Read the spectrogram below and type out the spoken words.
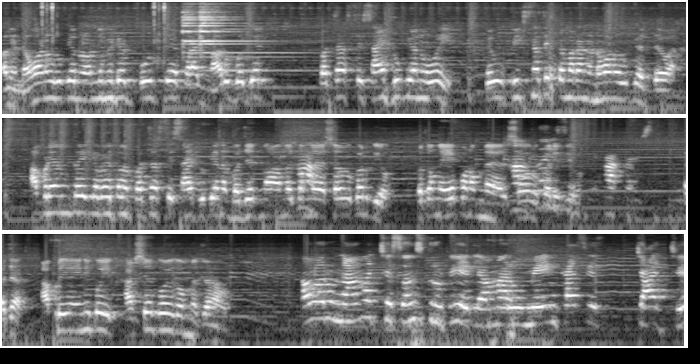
અને નવ્વાણું રૂપિયાનું અનલિમિટેડ ફૂડ છે પણ આજ મારું બજેટ પચાસથી સાઠ રૂપિયાનું હોય એવું ફિક્સ નથી તમારે નવ્વાણું રૂપિયા જ દેવાના. આપણે એમ કહીએ કે ભાઈ તમે પચાસથી સાઠ રૂપિયાના બજેટમાં અમે તમને સર્વ કરી દો તો તમે એ પણ અમને સર્વ કરી દો. અચ્છા આપણી એની કોઈ ખાસિયત હોય તો અમને જણાવો. અમારું નામ જ છે સંસ્કૃતિ એટલે અમારું મેઇન ખાસિયત ચા જ છે.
